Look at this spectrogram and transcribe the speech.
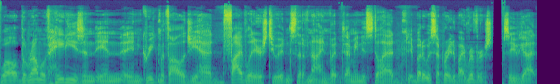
Well, the realm of Hades in, in, in Greek mythology had five layers to it instead of nine, but I mean, it still had, but it was separated by rivers. So you've got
